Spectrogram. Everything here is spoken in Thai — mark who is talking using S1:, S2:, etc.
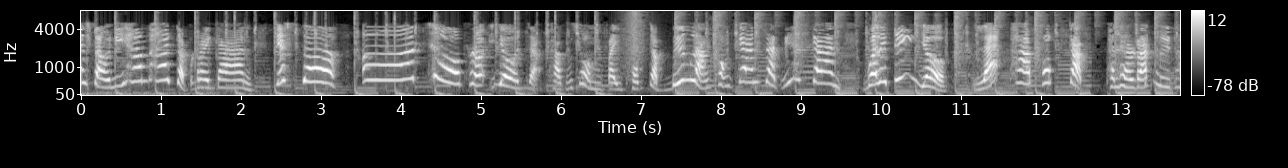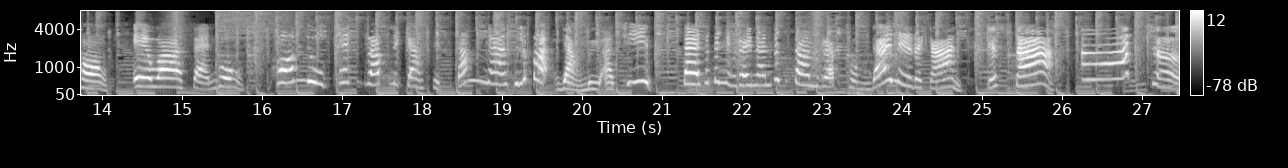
S1: วันเสาร์นี้ห้ามพลาดกับรายการ g e s t e r Art Show เพราะโยจะพาคุณผู้ชมไปพบกับเบื้องหลังของการจัดนิทรรศการ Variety โยและพาพบกับพันธรักษ์มือทอง เอวาแสนวงศ์พร้อมดูเคล็ดลับในการติดตั้งงานศิลปะอย่างมืออาชีพ แต่จะเป็นอย่างไรนั้นก็ตามรับชมได้ในรายการ g e s t e r Art Show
